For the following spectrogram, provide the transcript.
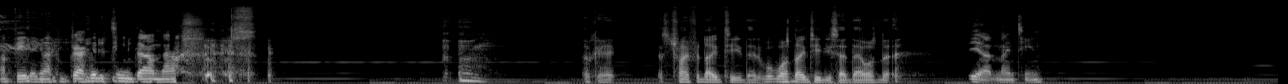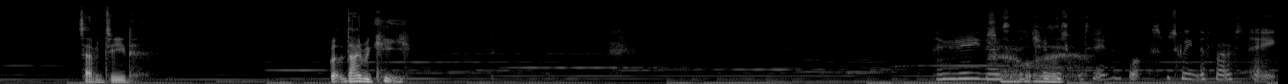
I'm feeling like I'm dragging the team down now. Okay, let's try for 19 then. What was 19 you said there, wasn't it? yeah, 19. 17. Got the diamond key. Houdini knows that So, the chip is uh, contained in a box between the first eight,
